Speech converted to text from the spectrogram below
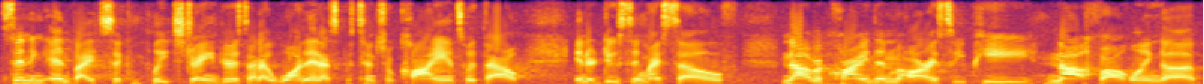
sending invites to complete strangers that I wanted as potential clients without introducing myself, not requiring them to RSVP, not following up.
